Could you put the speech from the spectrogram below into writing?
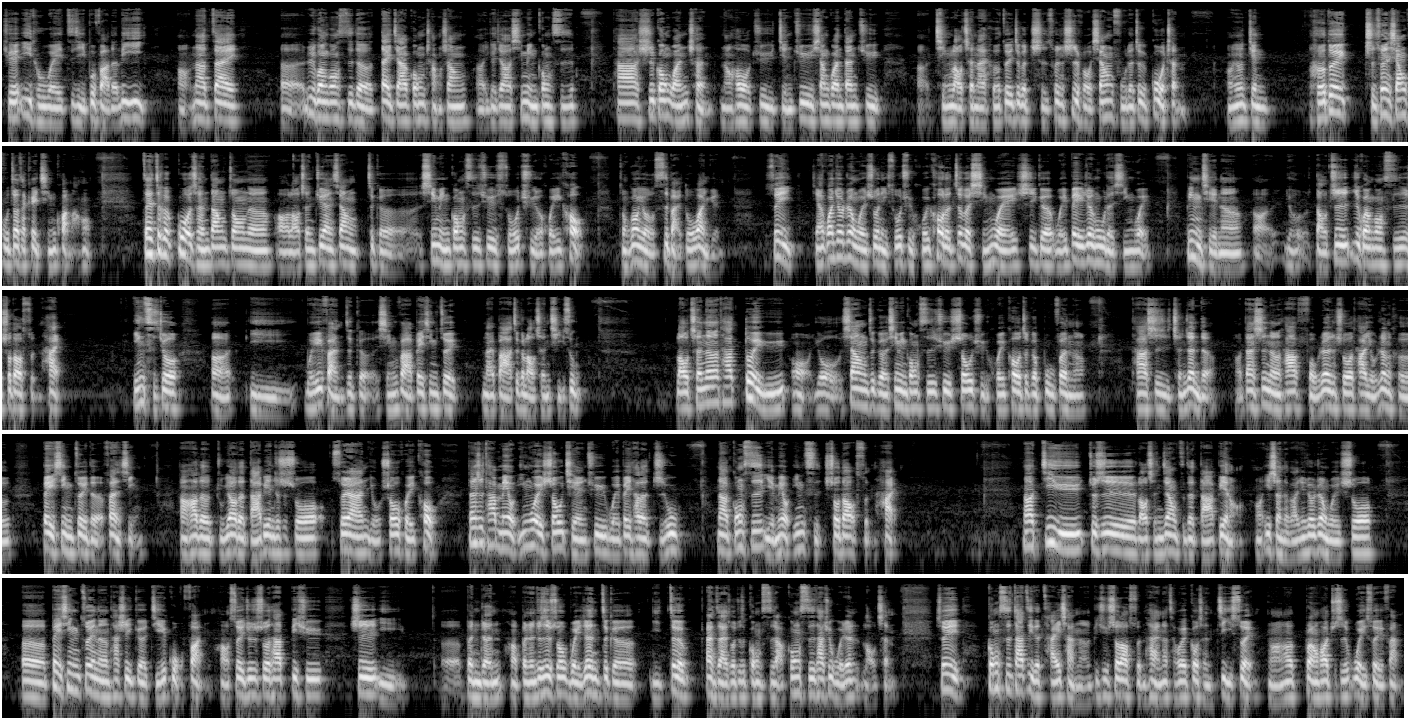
却意图为自己不法的利益啊。那在呃日光公司的代加工厂商啊，一个叫新民公司，他施工完成，然后去检具相关单据啊，请老陈来核对这个尺寸是否相符的这个过程，好像检核对。尺寸相符之后才可以请款嘛，吼，在这个过程当中呢，哦，老陈居然向这个新民公司去索取了回扣，总共有四百多万元，所以检察官就认为说，你索取回扣的这个行为是一个违背任务的行为，并且呢，啊，有导致日光公司受到损害，因此就呃以违反这个刑法背信罪。来把这个老陈起诉。老陈呢，他对于哦有向这个新民公司去收取回扣这个部分呢，他是承认的啊，但是呢，他否认说他有任何背信罪的犯行啊。他的主要的答辩就是说，虽然有收回扣，但是他没有因为收钱去违背他的职务，那公司也没有因此受到损害。那基于就是老陈这样子的答辩哦，啊，一审的法院就认为说，呃，背信罪呢，它是一个结果犯，好，所以就是说他必须是以呃本人，哈，本人就是说委任这个以这个案子来说就是公司啦，公司他去委任老陈，所以公司他自己的财产呢必须受到损害，那才会构成既遂啊，然后不然的话就是未遂犯。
